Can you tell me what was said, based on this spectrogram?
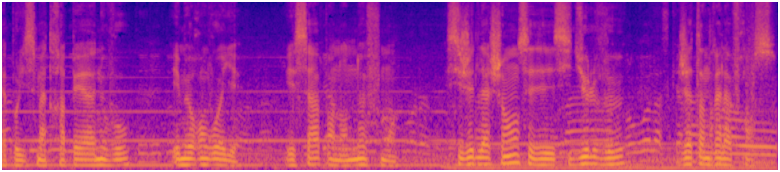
la police m'attrapait à nouveau et me renvoyait. Et ça pendant neuf mois. Si j'ai de la chance et si Dieu le veut, j'atteindrai la France.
